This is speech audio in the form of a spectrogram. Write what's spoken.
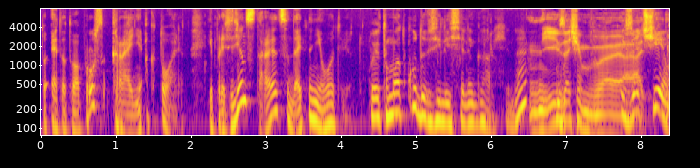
то этот вопрос крайне актуален. И президент старается дать на него ответ. Поэтому откуда взялись олигархи, да? И зачем? э, И зачем,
